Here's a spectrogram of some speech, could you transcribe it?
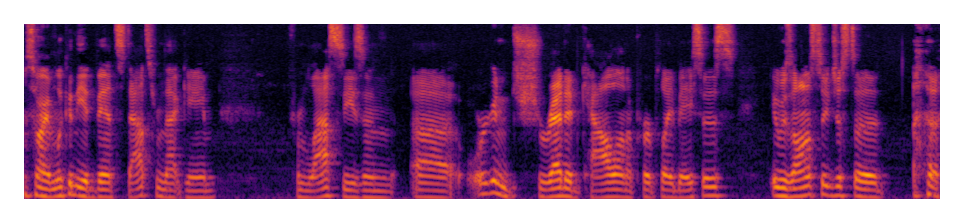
sorry, I'm looking at the advanced stats from that game from last season, uh, Oregon shredded Cal on a per play basis. It was honestly just a, a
